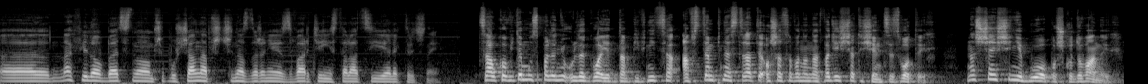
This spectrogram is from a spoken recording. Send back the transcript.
E, Na chwilę obecną przypuszczalna przyczyna zdarzenia jest zwarcie instalacji elektrycznej. Całkowitemu spaleniu uległa jedna piwnica, a wstępne straty oszacowano na 20 tysięcy złotych. Na szczęście nie było poszkodowanych.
